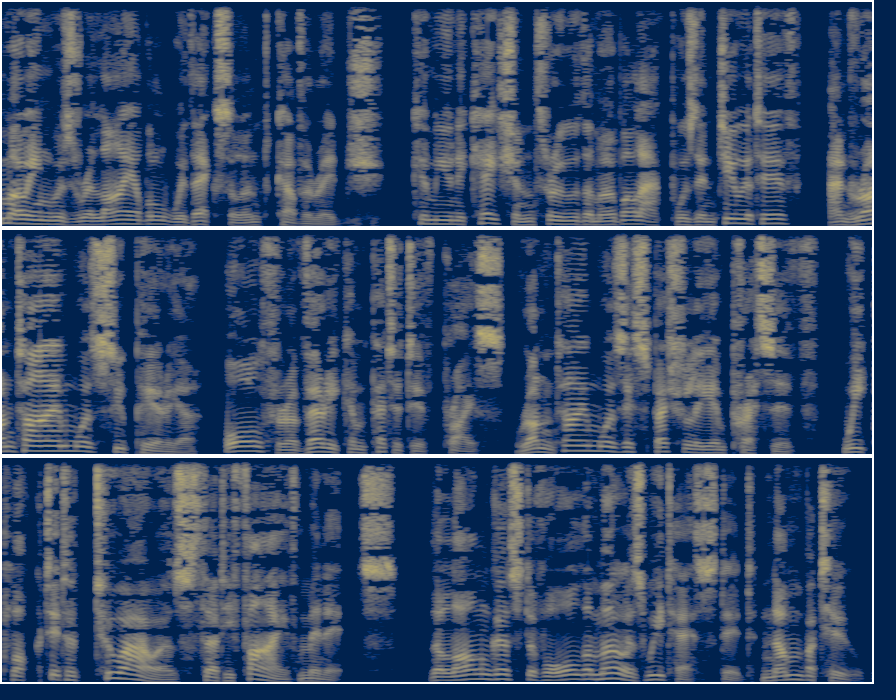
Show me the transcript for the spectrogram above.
mowing was reliable with excellent coverage, communication through the mobile app was intuitive, and runtime was superior, all for a very competitive price. Runtime was especially impressive, we clocked it at 2 hours 35 minutes the longest of all the mowers we tested. Number 2.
